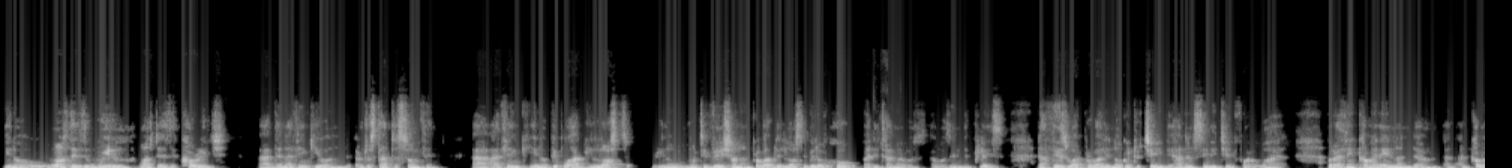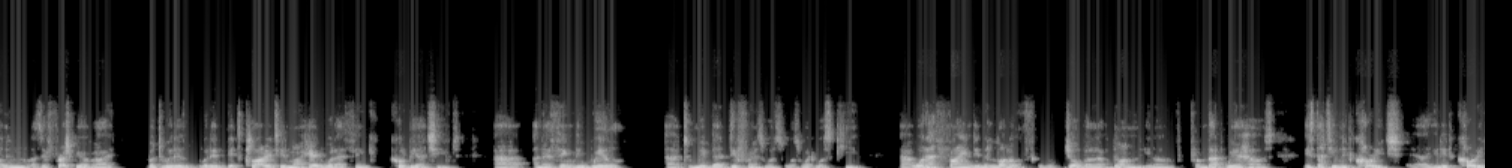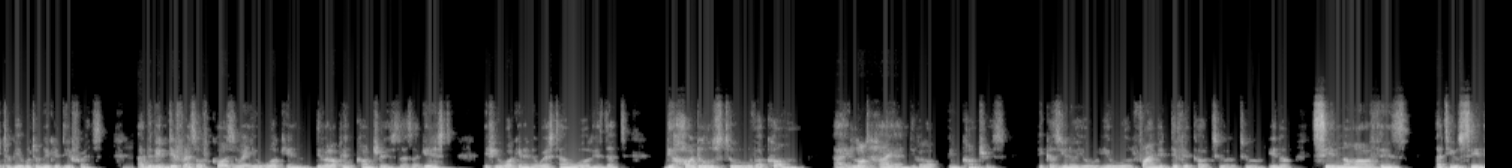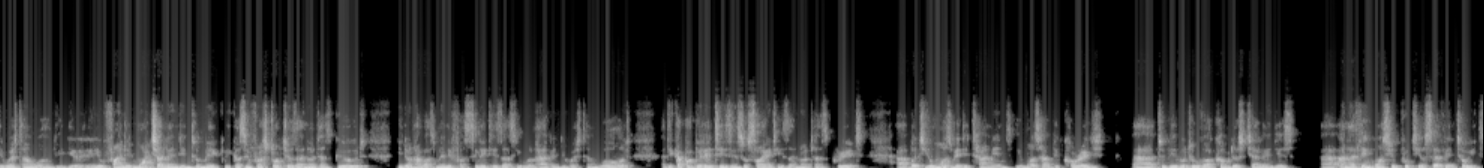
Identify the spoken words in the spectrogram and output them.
you know, once there's a will, once there's a courage, uh, then I think you on, to start to something. Uh, I think you know people had lost you know motivation and probably lost a bit of hope by the time I was I was in the place that things were probably not going to change. They hadn't seen it change for a while, but I think coming in and um, and, and coming in as a fresh pair of eye, but with a with a bit clarity in my head what I think could be achieved, uh, and I think the will uh, to make that difference was was what was key. Uh, what I find in a lot of job that I've done, you know, from that warehouse, is that you need courage. Uh, you need courage to be able to make a difference. Mm. the big difference, of course, when you work in developing countries as against if you're working in the Western world, is that the hurdles to overcome are a lot higher in developing countries because you know you you will find it difficult to to you know see normal things that you see in the Western world, you, you find it more challenging to make because infrastructures are not as good. You don't have as many facilities as you will have in the Western world. The capabilities in societies are not as great. Uh, but you must be determined, you must have the courage uh, to be able to overcome those challenges. Uh, and I think once you put yourself into it,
